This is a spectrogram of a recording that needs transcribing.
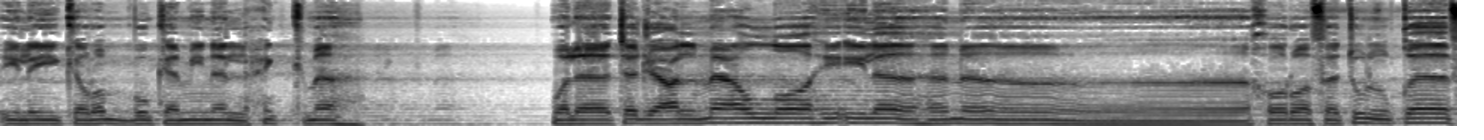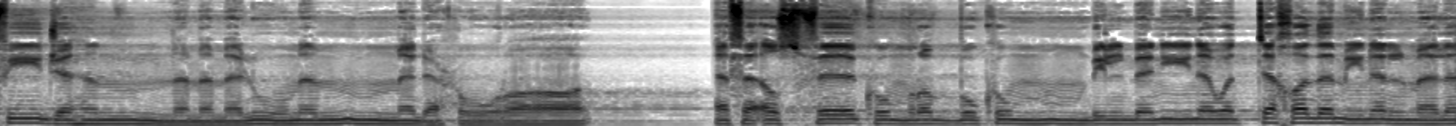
إليك ربك من الحكمة. ولا تجعل مع الله إلهنا آخر فتلقى في جهنم ملوما مدحورا أفأصفاكم ربكم بالبنين واتخذ من الملائكة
